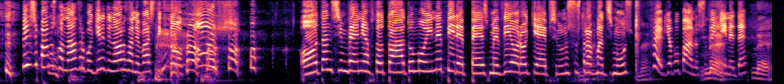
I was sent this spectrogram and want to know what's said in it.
Είσαι πάνω στον άνθρωπο εκείνη την ώρα θα ανεβάσει TikTok. Όχι. Όταν συμβαίνει αυτό το άτομο είναι επιρρεπές με δύο ρο και ε στους τραυματισμούς. Φεύγει από πάνω σου, Ναι, δεν γίνεται. ναι.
